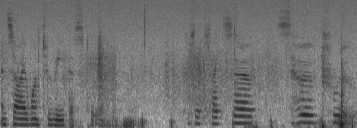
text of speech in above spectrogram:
and so I want to read this to you. Because it's like so, so true.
